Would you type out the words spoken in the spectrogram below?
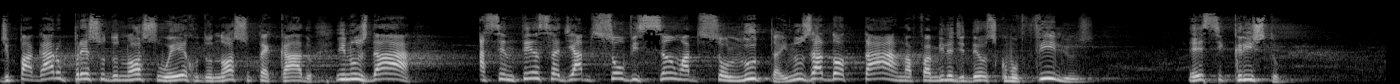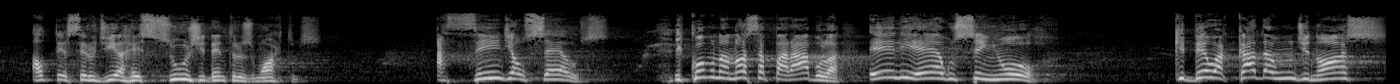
de pagar o preço do nosso erro, do nosso pecado e nos dar a sentença de absolvição absoluta e nos adotar na família de Deus como filhos, esse Cristo, ao terceiro dia, ressurge dentre os mortos, ascende aos céus, e como na nossa parábola, Ele é o Senhor, que deu a cada um de nós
